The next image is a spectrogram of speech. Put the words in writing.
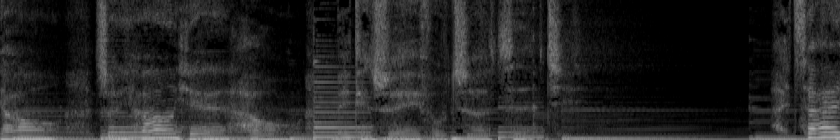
要，这样也好，每天说服着自己，还在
